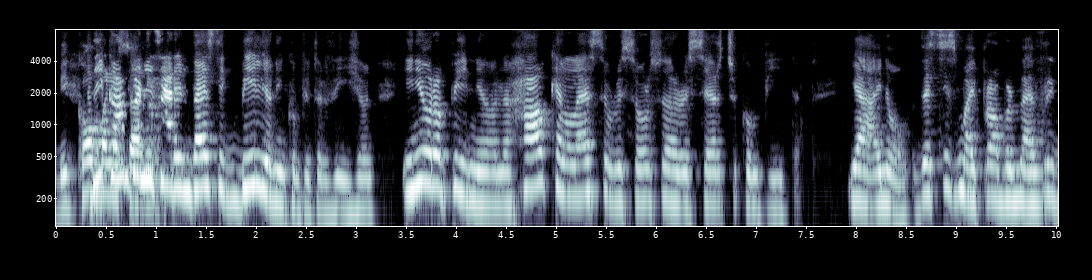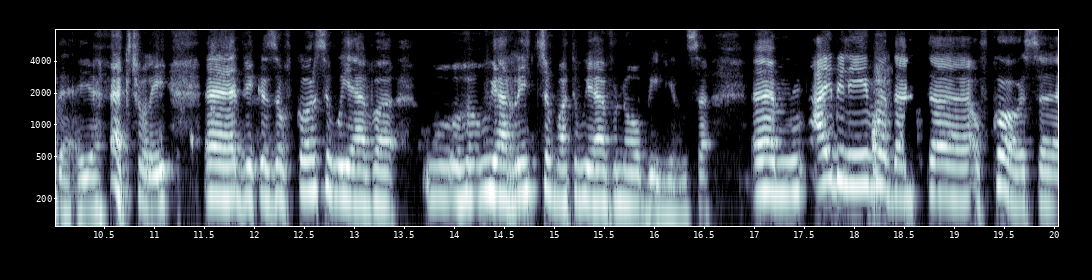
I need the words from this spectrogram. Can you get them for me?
big companies, big companies are, are, investing billion in computer vision. In your opinion, how can less resource research compete? Yeah i know. This is my problem every day actually uh, because of course we have uh, we are rich but we have no billions. Um, i believe that uh, of course uh,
